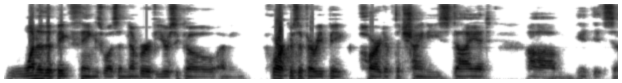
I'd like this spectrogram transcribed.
one of the big things was a number of years ago. I mean, pork was a very big part of the Chinese diet. Um, it, it's a,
